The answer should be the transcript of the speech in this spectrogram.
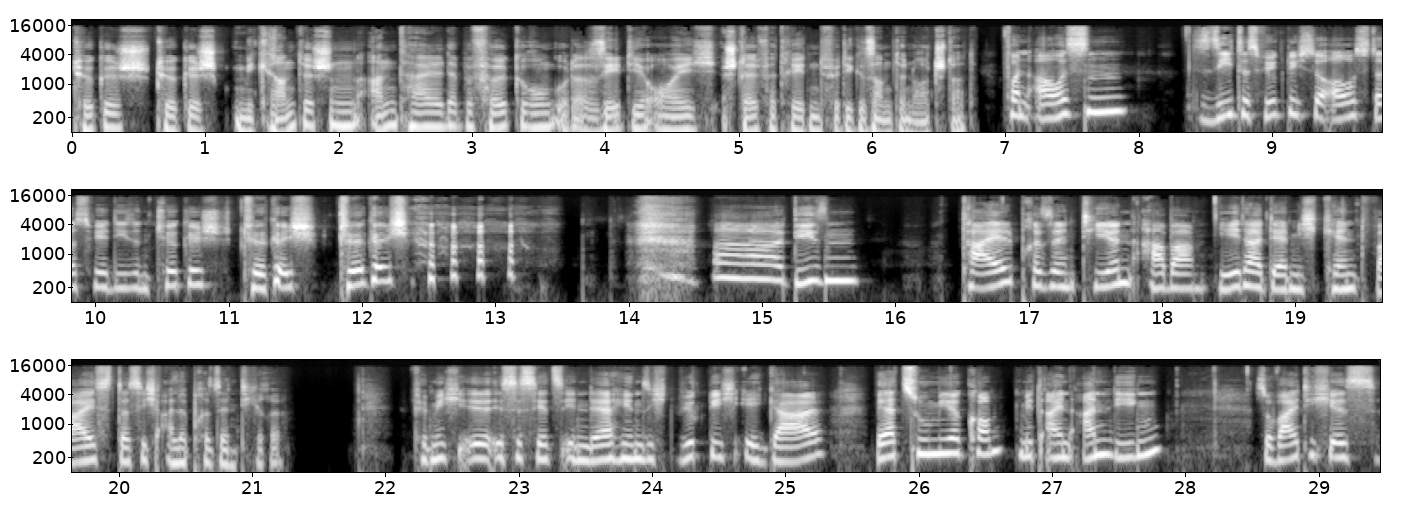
türkisch-türkisch-migrantischen Anteil der Bevölkerung oder seht ihr euch stellvertretend für die gesamte Nordstadt? Von außen sieht es wirklich so aus, dass wir diesen türkisch, türkisch, türkisch, ah, diesen Teil präsentieren, aber jeder, der mich kennt, weiß, dass ich alle präsentiere. Für mich äh, ist es jetzt in der Hinsicht wirklich egal, wer zu mir kommt mit einem Anliegen. Soweit ich es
